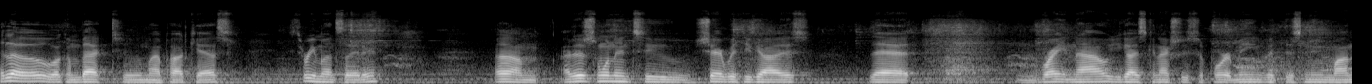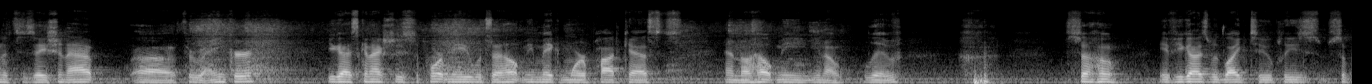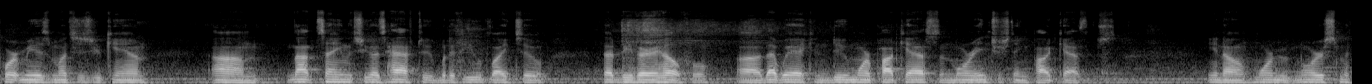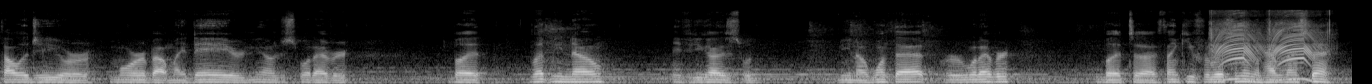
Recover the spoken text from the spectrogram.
Hello, welcome back to my podcast. Three months later, um, I just wanted to share with you guys that right now you guys can actually support me with this new monetization app uh, through Anchor. You guys can actually support me, which will help me make more podcasts and they'll help me, you know, live. so, if you guys would like to, please support me as much as you can. Um, not saying that you guys have to, but if you would like to, that'd be very helpful. Uh, that way I can do more podcasts and more interesting podcasts. You know, more Norse mythology or more about my day or, you know, just whatever. But let me know if you guys would, you know, want that or whatever. But uh, thank you for listening and have a nice day.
